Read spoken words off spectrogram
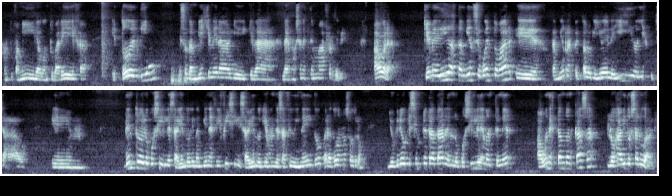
con tu familia o con tu pareja, eh, todo el día, eso también genera que, las emociones estén más a flor de piel. Ahora, ¿qué medidas también se pueden tomar? Eh, también respecto a lo que yo he leído y he escuchado. Em, dentro de lo posible, sabiendo que también es difícil y sabiendo que es un desafío inédito para todos nosotros, yo creo que siempre tratar en lo posible de mantener, aún estando en casa, los hábitos saludables.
